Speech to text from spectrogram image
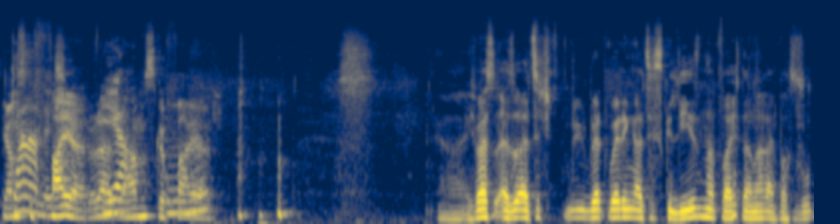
Wir haben es nicht. gefeiert, oder? Wir Ja. haben es gefeiert. Ja, ich weiß, also als ich die Red Wedding, als ich es gelesen habe, war ich danach einfach so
